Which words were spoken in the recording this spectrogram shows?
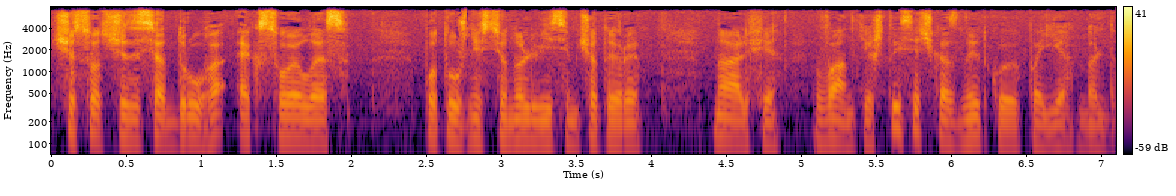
662 XOLS потужністю 0,84. На Альфі ванкіш 1000 з ниткою PE02.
